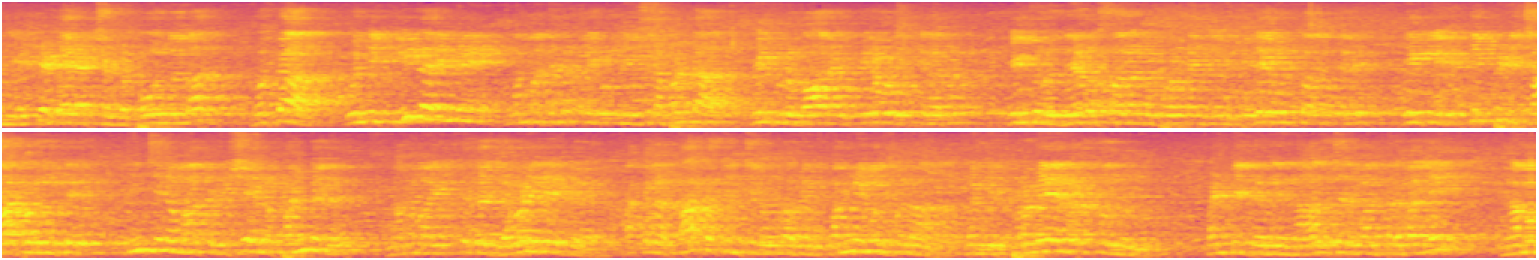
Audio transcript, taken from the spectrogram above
ಒಂದು ಎಟ್ಟ ಡೈರೆಕ್ಷನ್ ಹೋಗುದಿಲ್ಲ ಒಕ್ಕ ಒಂದು ಕೀಳರಿಮೆ ನಮ್ಮ ಜನಗಳಿಗೆ ಒಂದು ಇಚ್ಚಿನ ಬಂಡ ಬೆಂಗಳೂರು ಬಾರಿ ಪಿರವು ಇತ್ತಿನದು ಬೆಂಗಳೂರು ದೇವಸ್ಥಾನದ ಕೊಂಡ ಇದೇ ಅಂತಾರೆ ಎಂಕುಲಿಗೆ ತಿಪ್ಪಿಡಿ ಚಾಕರು ಬರುತ್ತೆ ಇಂಚಿನ ಮಾತ್ರ ವಿಷಯನ ಪಂಡಲು ನಮ್ಮ ಇತ್ತದ ಜವಳಿಗೆ ಅಕ್ಕನ ತಾಕತ್ತಿಂಚಿನ ಅವರಿಗೆ ಕಮ್ಮಿ ಮನುಷ್ಯನ ನಮಗೆ ಪ್ರಮೇಯ ನಡೆಕೊಂಡು ನಿನ್ನ ಆಲೋಚನೆ ಮಾತ್ರದಲ್ಲಿ ನಮ್ಮ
